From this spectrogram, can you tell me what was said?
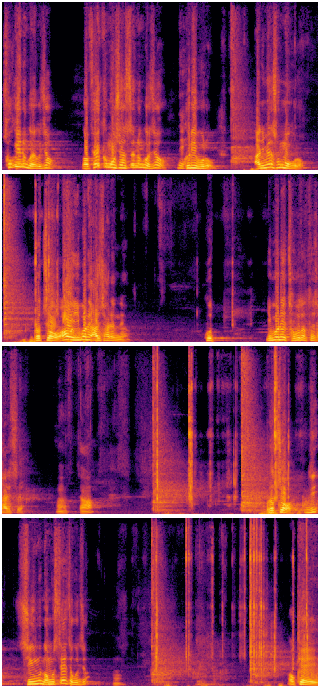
속이는 거예요, 그죠? 그러니까 페이크 모션 쓰는 거죠? 네. 그립으로. 아니면 손목으로. 그렇죠. 아우, 이번에 아주 잘했네요. 굿. 이번에 저보다 더 잘했어요. 어, 자. 그렇죠. 리- 지금은 너무 세죠, 그죠? 어. 오케이.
